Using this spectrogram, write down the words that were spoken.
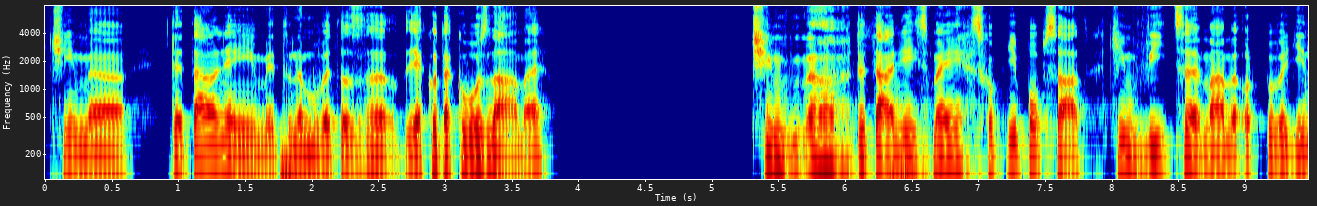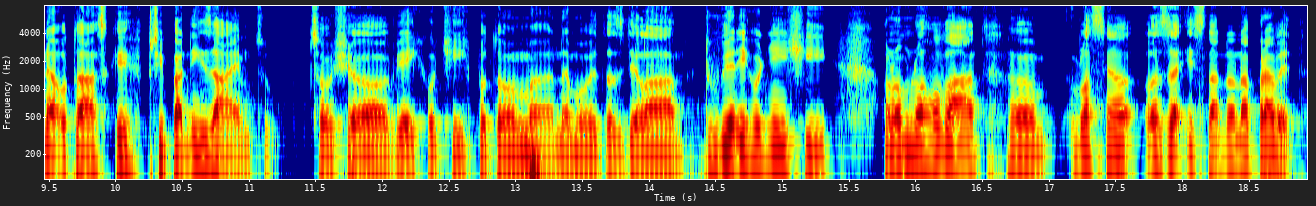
čím eh, detailněji my tu nemovitost jako takovou známe, čím detailněji jsme ji schopni popsat, tím více máme odpovědí na otázky případných zájemců což eh, v jejich očích potom nemovitost dělá důvěryhodnější. Ono mnoho vád eh, vlastně lze i snadno napravit.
